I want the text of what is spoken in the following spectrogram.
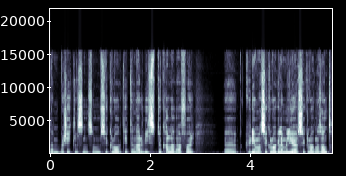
den beskyttelsen som psykologtittelen har. Hvis du kaller deg for uh, klimapsykolog eller miljøpsykolog, noe sånt,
